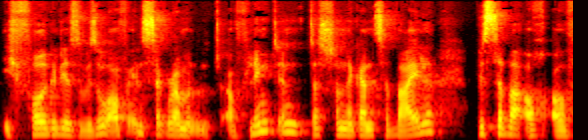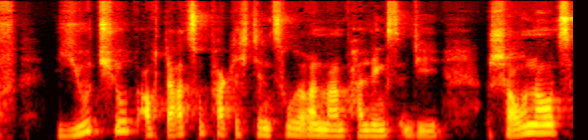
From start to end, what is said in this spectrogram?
ich folge dir sowieso auf Instagram und auf LinkedIn, das schon eine ganze Weile, bist aber auch auf YouTube. Auch dazu packe ich den Zuhörern mal ein paar Links in die Show Notes.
